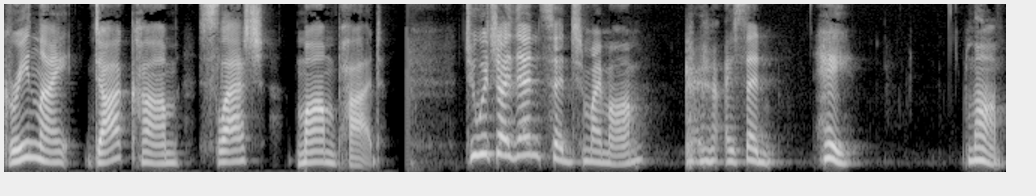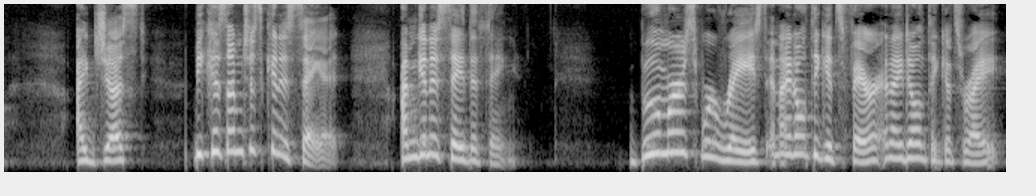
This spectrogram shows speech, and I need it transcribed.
Greenlight.com slash mompod. To which I then said to my mom, I said, Hey, mom, I just, because I'm just going to say it, I'm going to say the thing. Boomers were raised, and I don't think it's fair and I don't think it's right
